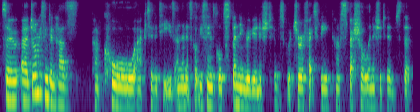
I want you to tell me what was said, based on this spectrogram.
So uh, Genomics England has kind of core activities. And then it's got these things called spending review initiatives, which are effectively kind of special initiatives that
